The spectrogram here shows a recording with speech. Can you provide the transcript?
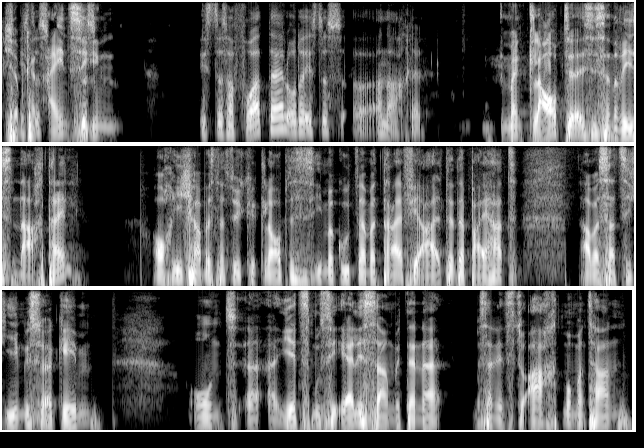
Ich habe keinen das, einzigen. Ist das, ist das ein Vorteil oder ist das äh, ein Nachteil? Man glaubt ja, es ist ein riesen Nachteil. Auch ich habe es natürlich geglaubt, es ist immer gut, wenn man drei, vier Alte dabei hat. Aber es hat sich irgendwie so ergeben. Und äh, jetzt muss ich ehrlich sagen, mit einer, wir sind jetzt zu acht momentan,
